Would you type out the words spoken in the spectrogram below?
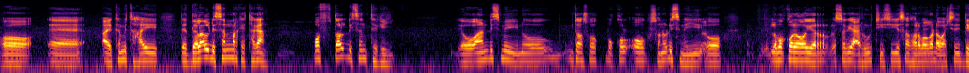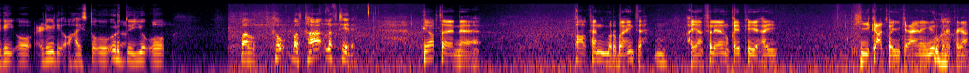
Oo ay ka mid tahay dee dalal dhisan markay tagaan. Qof dal dhisan tegey. Oo aan dhismayn oo intaasoo boqol oo sano dhismayey oo laba qol oo yar isagii caruurtiisii iyo saad horeba uga dhawaashaday degay oo cidhiidhi oo haysto oo ordayo oo bal taa lafteeda. Iyo horta bahalkan warbaahinta ayaan filayaa inuu qayb ka yahay hiikacadku ay hiikacaanayeen yurub inay tagaan.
